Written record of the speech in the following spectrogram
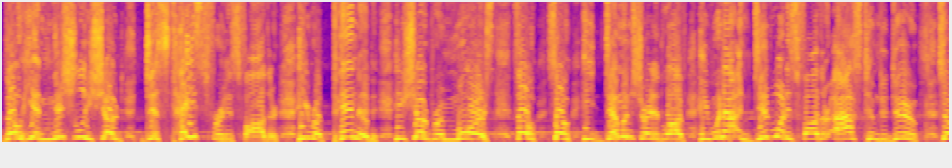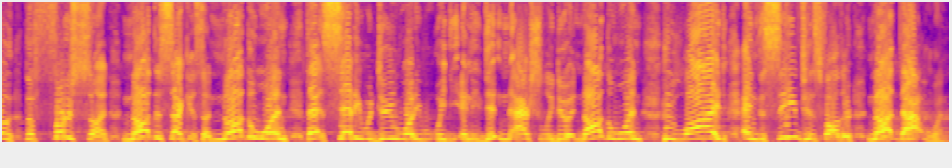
though he initially showed distaste for his father, he repented, he showed remorse, though so he demonstrated love, he went out and did what his father asked him to do. So the first son, not the second son, not the one that said he would do what he and he didn't actually do it, not the one who lied and deceived his father, not that one.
